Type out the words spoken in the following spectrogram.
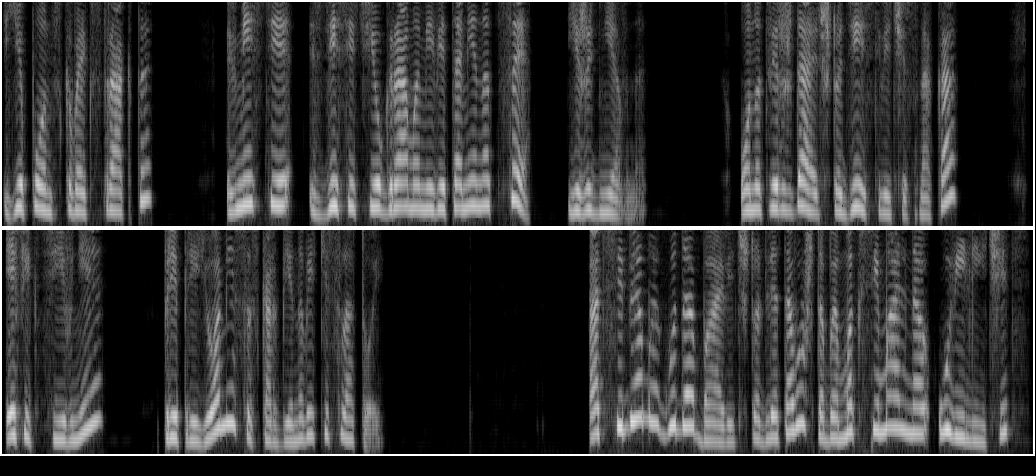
японского экстракта вместе с 10 граммами витамина С ежедневно. Он утверждает, что действие чеснока эффективнее при приеме с аскорбиновой кислотой. От себя могу добавить, что для того, чтобы максимально увеличить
